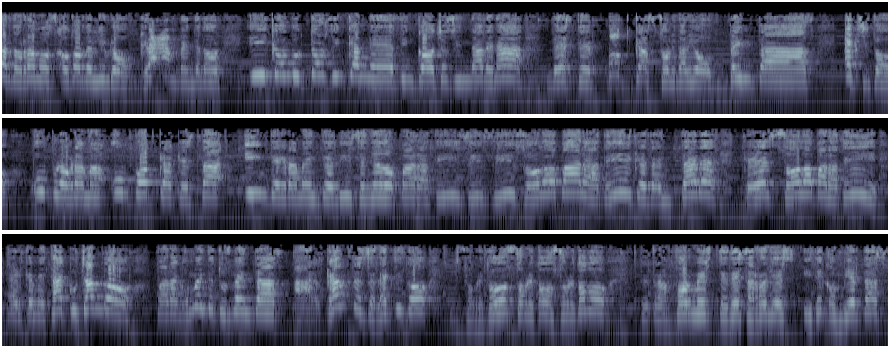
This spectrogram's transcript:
Ricardo Ramos, autor del libro Gran Vendedor y conductor sin carnet, sin coche, sin nada de nada de este podcast solidario Ventas Éxito, un programa, un podcast que está íntegramente diseñado para ti, sí, sí, solo para ti, que te enteres que es solo para ti, el que me está escuchando, para que aumente tus ventas, alcances el éxito y sobre todo, sobre todo, sobre todo, te transformes, te desarrolles y te conviertas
